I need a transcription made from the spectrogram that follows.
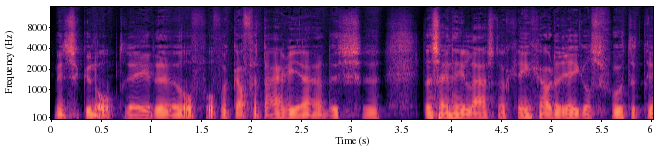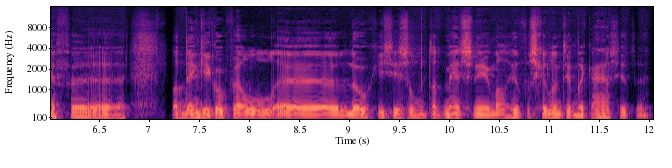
mensen kunnen optreden of, of een cafetaria. Dus daar zijn helaas nog geen gouden regels voor te treffen. wat denk ik ook wel logisch is, omdat mensen nu eenmaal heel verschillend in elkaar zitten.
